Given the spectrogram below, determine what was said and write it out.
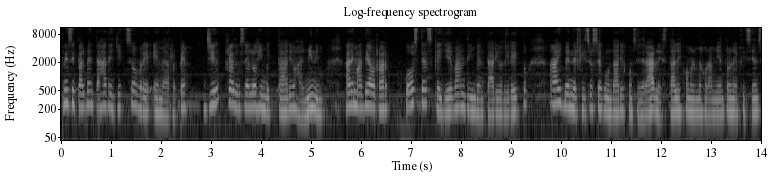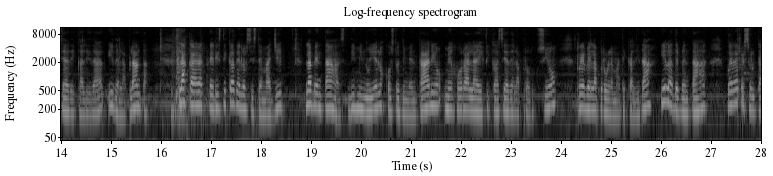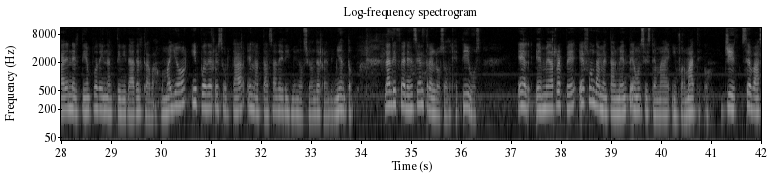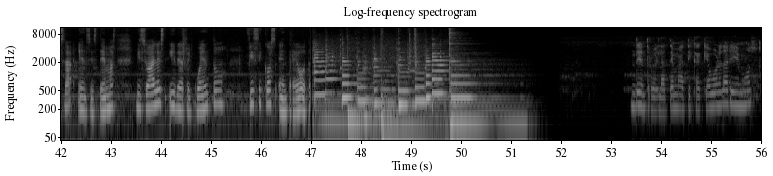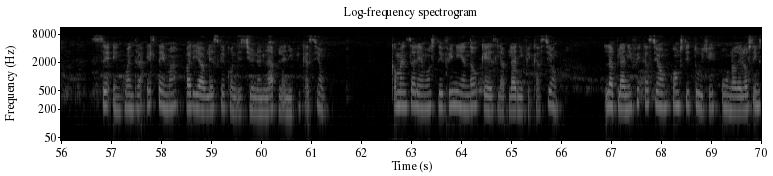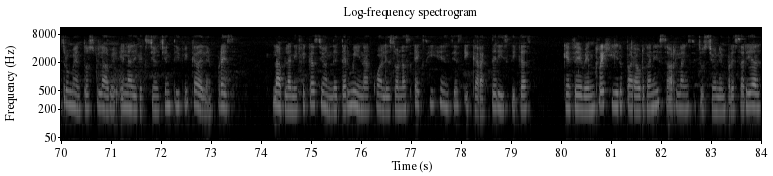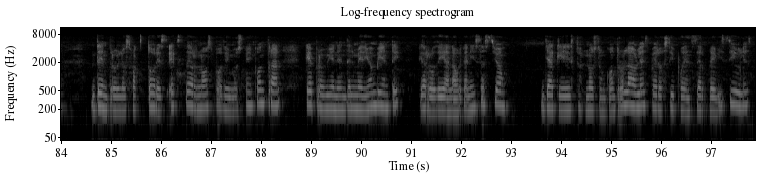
Principal ventaja de JIT sobre MRP. JIT reduce los inventarios al mínimo, además de ahorrar costes que llevan de inventario directo, hay beneficios secundarios considerables, tales como el mejoramiento en la eficiencia de calidad y de la planta. Las características de los sistemas JIP. Las ventajas. Disminuye los costos de inventario, mejora la eficacia de la producción, revela problemas de calidad y las desventajas puede resultar en el tiempo de inactividad del trabajo mayor y puede resultar en la tasa de disminución de rendimiento. La diferencia entre los objetivos. El MRP es fundamentalmente un sistema informático. JIT se basa en sistemas visuales y de recuento físicos, entre otros. Dentro de la temática que abordaremos se encuentra el tema variables que condicionan la planificación. Comenzaremos definiendo qué es la planificación. La planificación constituye uno de los instrumentos clave en la dirección científica de la empresa. La planificación determina cuáles son las exigencias y características que deben regir para organizar la institución empresarial. Dentro de los factores externos podemos encontrar que provienen del medio ambiente que rodea la organización, ya que estos no son controlables pero sí pueden ser previsibles.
